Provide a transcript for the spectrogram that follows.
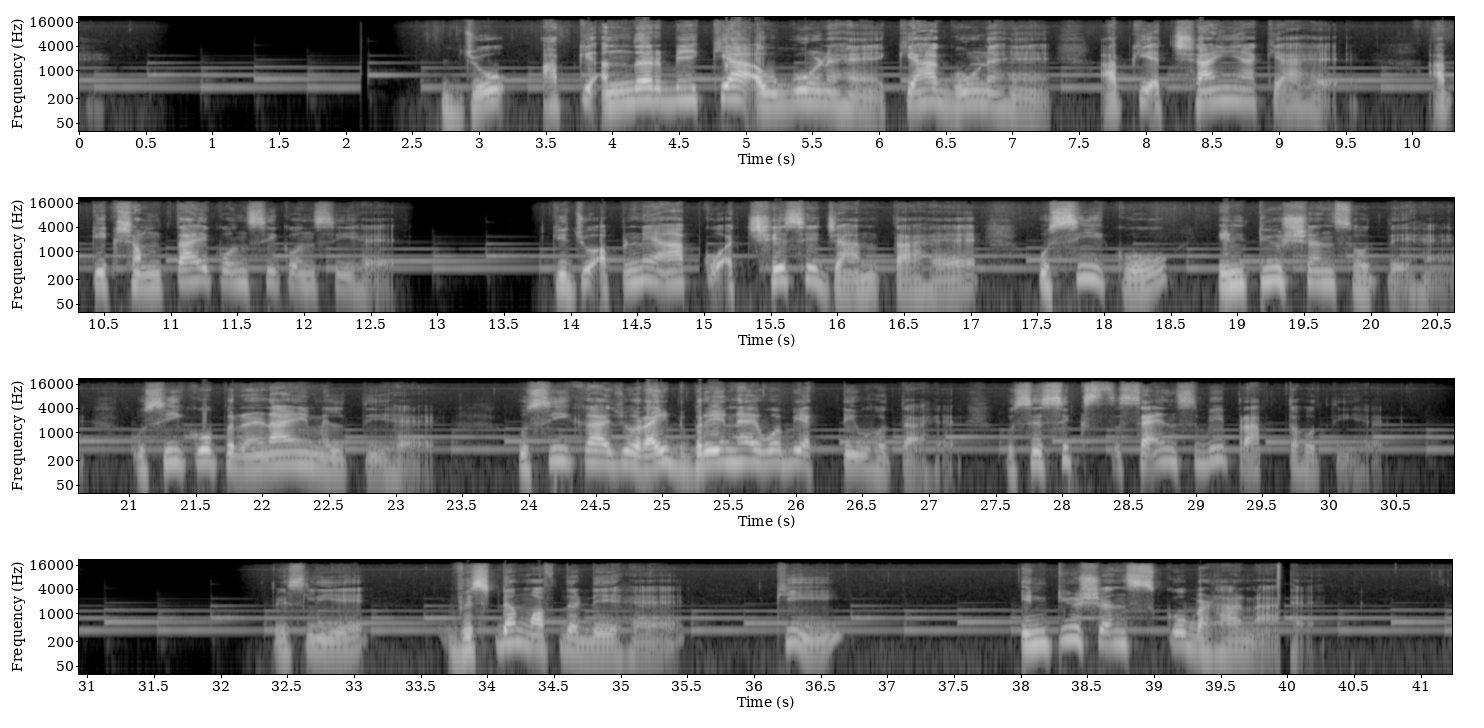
जो आपके अंदर में क्या अवगुण है, क्या गुण है, आपकी अच्छाइयाँ क्या है, आपकी क्षमताएँ कौन सी कौन सी है, कि जो अपने आप को अच्छे से जानता है, उसी को इंट्यूशंस होते हैं, उसी को प्रेरणाएँ मिलती है। उसी का जो राइट ब्रेन है, वो भी एक्टिव होता है। उसे सिक्स सेंस भी प्राप्त होती है। तो इसलिए विस्डम ऑफ़ द डे है कि इंट्यूशंस को बढ़ाना है।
